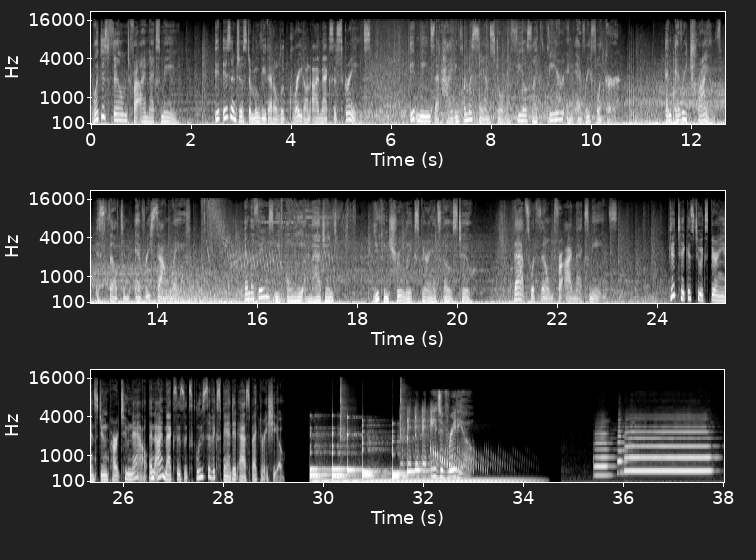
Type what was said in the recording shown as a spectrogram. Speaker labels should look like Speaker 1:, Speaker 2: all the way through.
Speaker 1: What does filmed for IMAX mean? It isn't just a movie that'll look great on IMAX's screens. It means that hiding from a sandstorm feels like fear in every flicker. And every triumph is felt in every sound wave. And the things we've only imagined, you can truly experience those too. That's what filmed for IMAX means. Get tickets to experience Dune Part 2 now and IMAX's exclusive expanded aspect ratio.
Speaker 2: Age of Radio.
